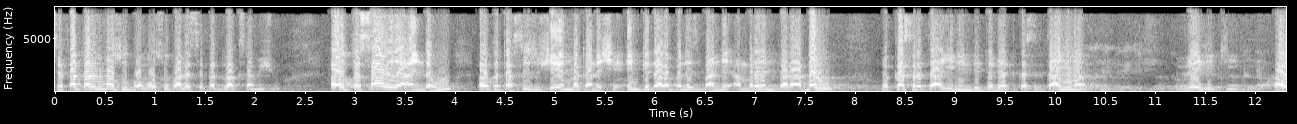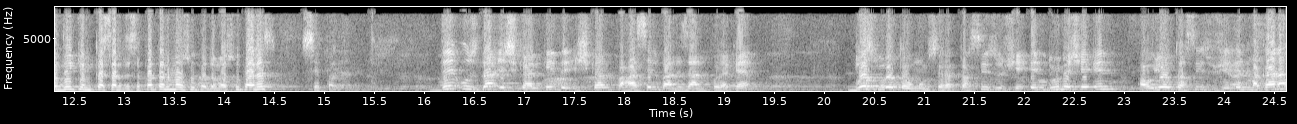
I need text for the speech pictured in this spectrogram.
صفت الموصوف او موصوف علی صفت د اقسام شو او تساوی عنده او که تخصیص شي ان مکان شي ان کې دغه په نسبت باندې امرين برابرو نو کسر تعین دي طبيعت کسر تعین ویل کی او د کوم کسر د صفت الموصوف د موصوف علی صفت د اوس دا اشکال کې د اشکال په حاصل باندې ځان پوهه کې دو صورت او مونږ سره تخصیص شي ان دون شي ان او یو تخصیص شي ان مکانه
